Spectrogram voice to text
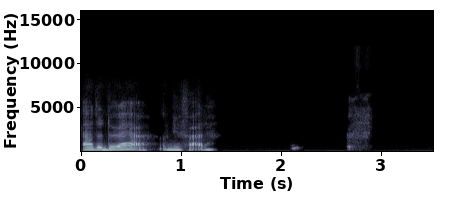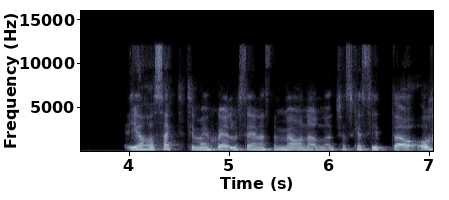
är det du är ungefär? jag har sagt till mig själv senaste månaden att jag ska sitta och,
